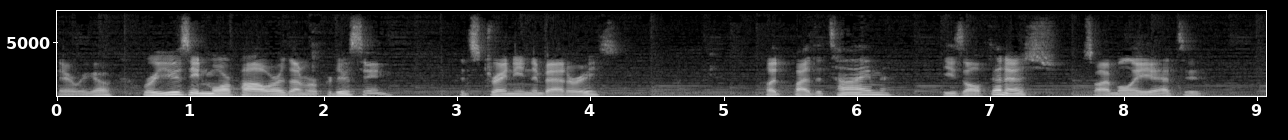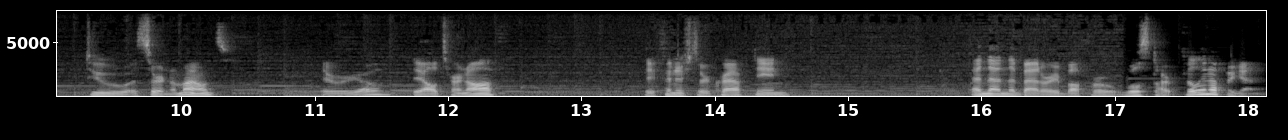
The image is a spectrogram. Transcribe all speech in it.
There we go. We're using more power than we're producing. It's draining the batteries. But by the time these all finish, so I'm only had to do a certain amount, there we go. They all turn off. They finish their crafting. And then the battery buffer will start filling up again.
